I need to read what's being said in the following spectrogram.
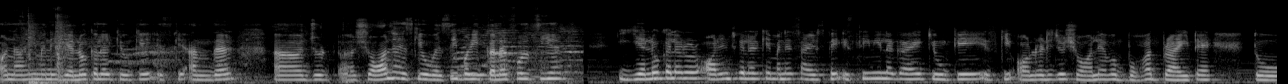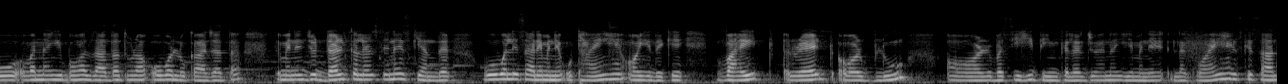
और ना ही मैंने येलो कलर क्योंकि इसके अंदर जो शॉल है, इसकी वैसे ही बड़ी कलरफुल सी है। येलो कलर और ऑरेंज कलर के मैंने साइड्स पे इसलिए नहीं लगाए क्योंकि इसकी ऑलरेडी जो शॉल है वो बहुत ब्राइट है तो वरना ये बहुत ज़्यादा थोड़ा ओवर लुक आ जाता। तो मैंने जो डल कलर से ना इसके अंदर, वो वाले सारे मैंने उठाए हैं और ये देखे वाइट रेड और ब्लू और बस यही तीन कलर जो है ना, ये मैंने लगवाए हैं इसके साथ।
